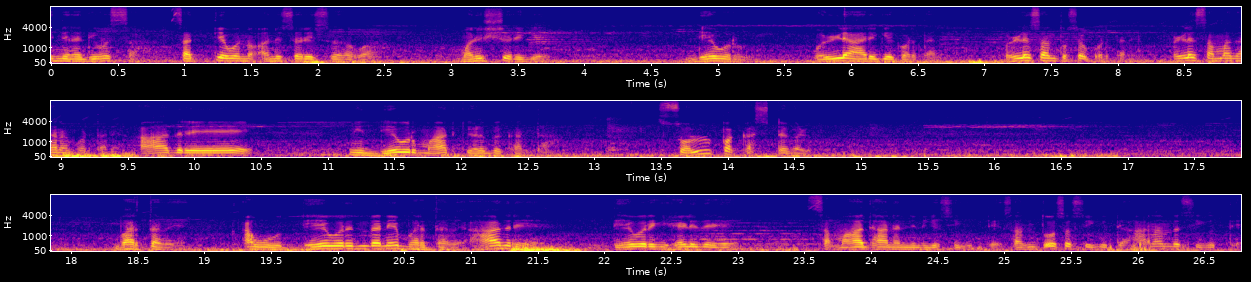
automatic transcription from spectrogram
ಇಂದಿನ ದಿವಸ ಸತ್ಯವನ್ನು ಅನುಸರಿಸುವ ಮನುಷ್ಯರಿಗೆ ದೇವರು ಒಳ್ಳೆ ಆರೋಗ್ಯ ಕೊಡ್ತಾನೆ, ಒಳ್ಳೆ ಸಂತೋಷ ಕೊಡ್ತಾನೆ, ಒಳ್ಳೆ ಸಮಾಧಾನ ಕೊಡ್ತಾನೆ. ಆದರೆ ನೀನು ದೇವ್ರ ಮಾತು ಕೇಳಬೇಕಂತ ಸ್ವಲ್ಪ ಕಷ್ಟಗಳು ಬರ್ತವೆ. ಅವು ದೇವರಿಂದನೇ ಬರ್ತವೆ. ಆದರೆ ದೇವರಿಗೆ ಹೇಳಿದರೆ ಸಮಾಧಾನ ನಿನಗೆ ಸಿಗುತ್ತೆ, ಸಂತೋಷ ಸಿಗುತ್ತೆ, ಆನಂದ ಸಿಗುತ್ತೆ.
